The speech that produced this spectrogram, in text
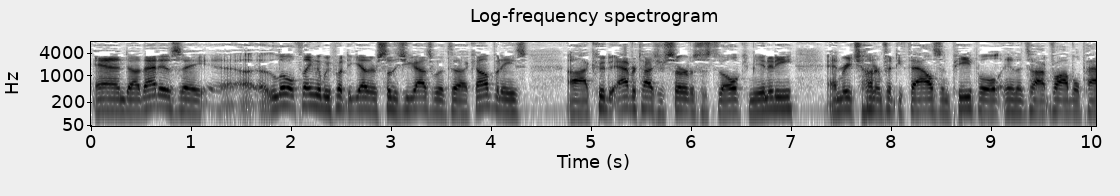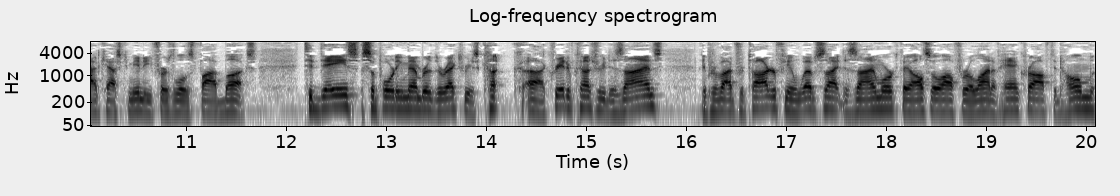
And uh, that is a, a little thing that we put together so that you guys with uh, companies uh, could advertise your services to the whole community and reach 150,000 people in the top viable podcast community for as little as five bucks. Today's supporting member of the directory is uh, Creative Country Designs. They provide photography and website design work. They also offer a line of handcrafted home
